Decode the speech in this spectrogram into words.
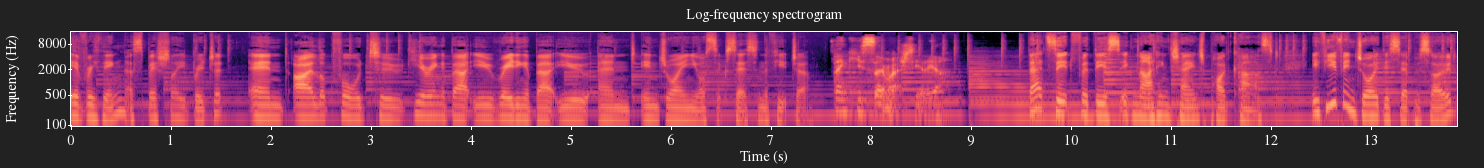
everything, especially Bridget. And I look forward to hearing about you, reading about you, and enjoying your success in the future. Thank you so much, Celia. That's it for this Igniting Change podcast. If you've enjoyed this episode,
